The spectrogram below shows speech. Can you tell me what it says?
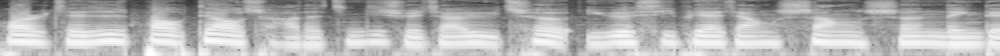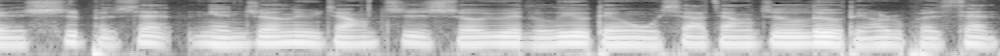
华尔街日报》调查的经济学家预测，一月 CPI 将上升零点四 percent，年增率将至十二月的六点五下降至六点二 percent。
